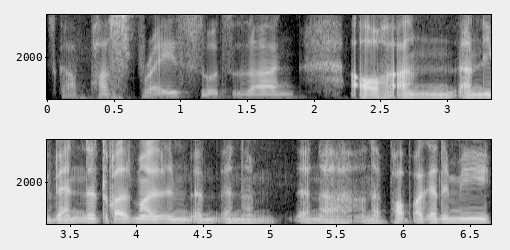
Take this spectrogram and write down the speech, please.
es gab ein paar Sprays sozusagen auch an, an die Wände, mal in, in, in, in der, an der Popakademie,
